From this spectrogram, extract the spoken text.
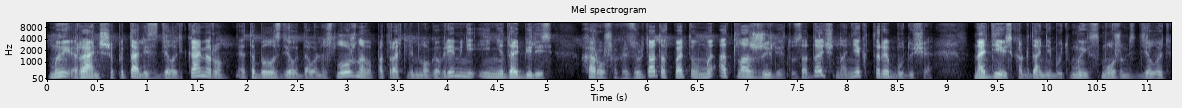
Мы раньше пытались сделать камеру, это было сделать довольно сложно, вы потратили много времени и не добились хороших результатов, поэтому мы отложили эту задачу на некоторое будущее. Надеюсь, когда-нибудь мы сможем сделать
